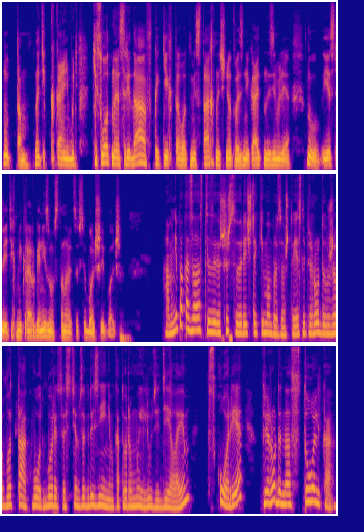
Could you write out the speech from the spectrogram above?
Ну, там, знаете, какая-нибудь кислотная среда в каких-то вот местах начнет возникать на Земле. Ну, если этих микроорганизмов становится все больше и больше. А мне показалось, ты завершишь свою речь таким образом, что если природа уже вот так вот борется с тем загрязнением, которое мы, люди, делаем, вскоре природа настолько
